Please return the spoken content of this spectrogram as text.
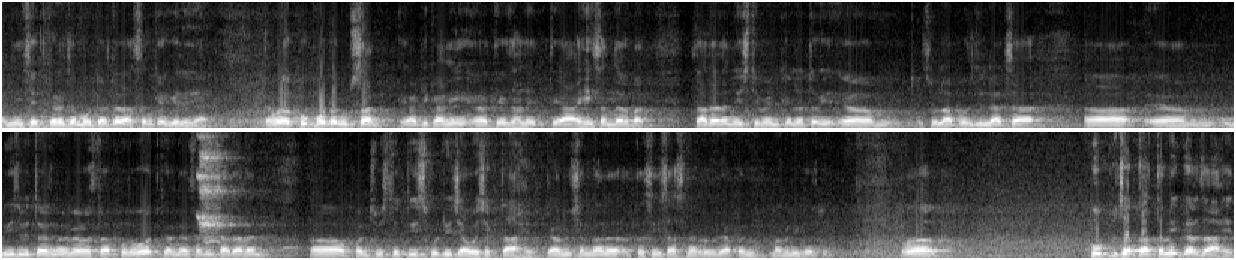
आणि शेतकऱ्याचं मोटर तर असंख्य गेलेलं आहे त्यामुळं खूप मोठं नुकसान या ठिकाणी ते झाले त्याही संदर्भात साधारण एस्टिमेट केलं तर सोलापूर जिल्ह्याचा वीज वितरण व्यवस्था पूर्ववत करण्यासाठी साधारण पंचवीस ते तीस कोटीची आवश्यकता आहे. त्या अनुषंगानं तशी शासनाकडे उद्या आपण मागणी करतो. व खूप ज्या प्राथमिक गरजा आहेत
